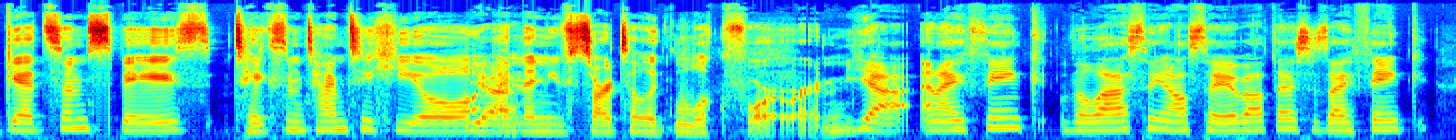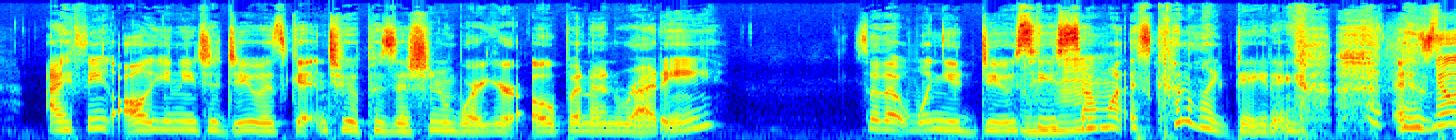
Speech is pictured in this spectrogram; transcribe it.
get some space, take some time to heal, Yeah. and then you start to like look forward. Yeah, and I think the last thing I'll say about this is I think I think all you need to do is get into a position where you're open and ready. So that when you do see someone, it's kind of like dating. Is- Mm-hmm. No,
